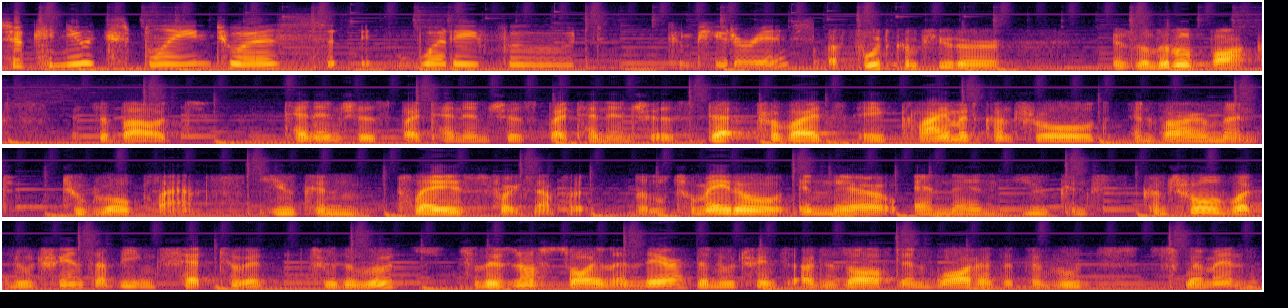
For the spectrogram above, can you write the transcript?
So, can you explain to us what a food computer is? A food computer is a little box. It's about 10 inches by 10 inches by 10 inches that provides a climate controlled environment to grow plants. You can place, for example, a little tomato in there, and then you can control what nutrients are being fed to it through the roots. So there's no soil in there. The nutrients are dissolved in water that the roots swim in.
